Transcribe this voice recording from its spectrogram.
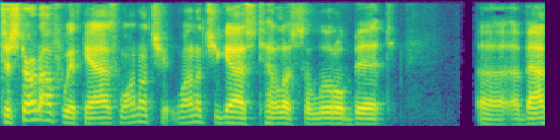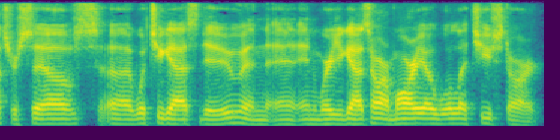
to start off with guys why don't you why don't you guys tell us a little bit uh, about yourselves uh, what you guys do and, and and where you guys are. Mario we'll let you start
